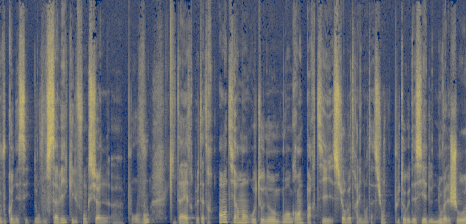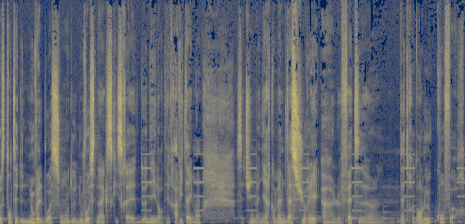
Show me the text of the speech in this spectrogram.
vous connaissez, dont vous savez qu'il fonctionne euh, pour vous, quitte à être peut-être entièrement autonome ou en grande partie sur votre alimentation, plutôt que d'essayer de nouvelles choses, tenter de nouvelles boissons, de nouveaux snacks qui seraient donnés lors des ravitaillements. C'est une manière quand même d'assurer euh, le fait euh, d'être dans le confort.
